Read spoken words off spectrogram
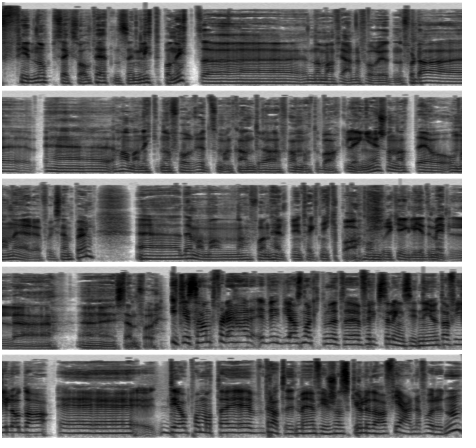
finne opp seksualiteten sin litt på nytt uh, når man fjerner forhuden. For da uh, har man ikke noe forhud som man kan dra fram og tilbake lenger. Sånn at det å onanere, eksempel, uh, det må man få en helt ny teknikk på. Om bruke glidemiddel uh, istedenfor. Ikke sant, for det her, Vi har snakket om dette for ikke så lenge siden i Juntafil, og da Det å på en måte prate litt med en fyr som skulle da fjerne forhuden,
